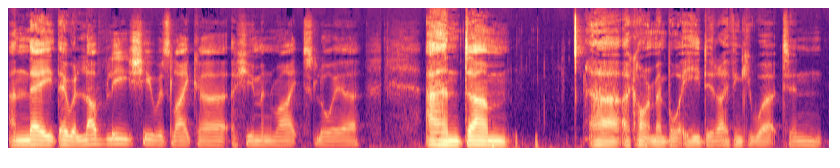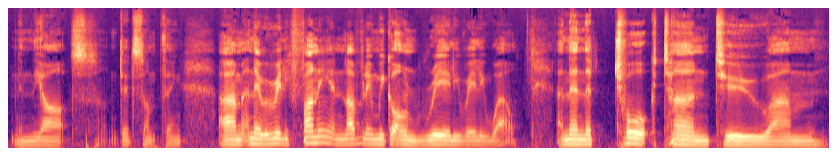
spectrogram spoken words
and they they were lovely. She was like a, a human rights lawyer, and um, uh, I can't remember what he did. I think he worked in, in the arts, did something. Um, and they were really funny and lovely, and we got on really, really well. And then the talk turned to um,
